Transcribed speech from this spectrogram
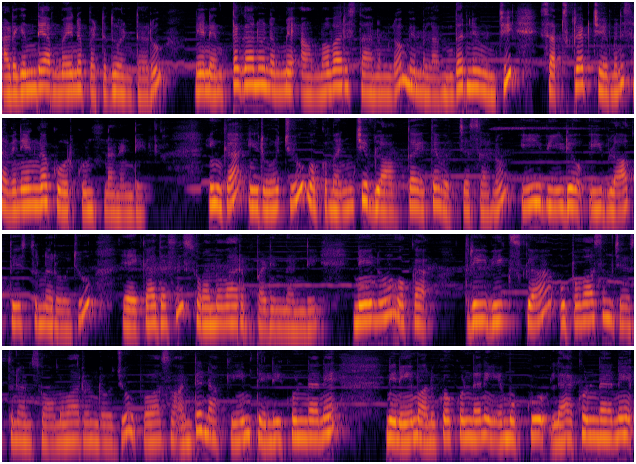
అడగందే అమ్మాయిన పెట్టదు అంటారు. నేను ఎంతగానో నమ్మే ఆ అమ్మవారి స్థానంలో మిమ్మల్ని అందరినీ ఉంచి సబ్స్క్రైబ్ చేయమని సవినయంగా కోరుకుంటున్నానండి. ఇంకా ఈరోజు ఒక మంచి వ్లాగ్తో అయితే వచ్చేసాను. ఈ వీడియో ఈ వ్లాగ్ తీస్తున్న రోజు ఏకాదశి సోమవారం పడిందండి. నేను ఒక త్రీ వీక్స్గా ఉపవాసం చేస్తున్నాను సోమవారం రోజు. ఉపవాసం అంటే నాకేం తెలియకుండానే నేనేం అనుకోకుండానే ఏ ముక్కు లేకుండానే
